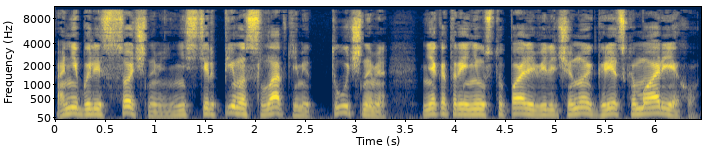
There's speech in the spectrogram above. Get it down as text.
Они были сочными, нестерпимо сладкими, тучными, некоторые не уступали величиной грецкому ореху.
